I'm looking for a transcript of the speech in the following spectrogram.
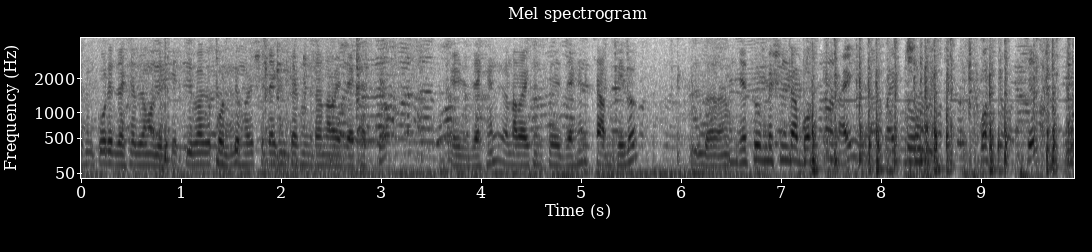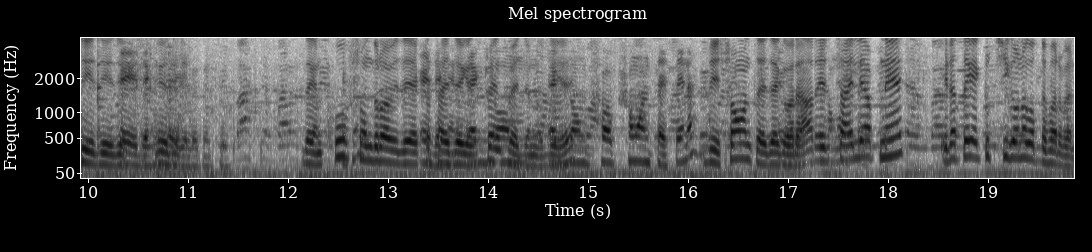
এখন করে দেখাবে আমাদেরকে কীভাবে করতে হয় সেটা কিন্তু এখন রানা ভাই দেখাচ্ছে। এই যে দেখেন রানা ভাই কিন্তু এই দেখেন চাপ দিল। যেহেতু মেশিনটা বসানো নাই একটু কষ্ট- কষ্ট হচ্ছে। জি জি জি। দেখেন খুব সুন্দর হবে যে একটা সাইজ হয়ে গেছে ফ্রেঞ্চ ফ্রাইয়ের জন্য জি একদম সব সমান সাইজ তাই না? জি সমান সাইজ একেবারে। আর এর চাইলে আপনি এটা থেকে একটু চিকনও করতে পারবেন।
